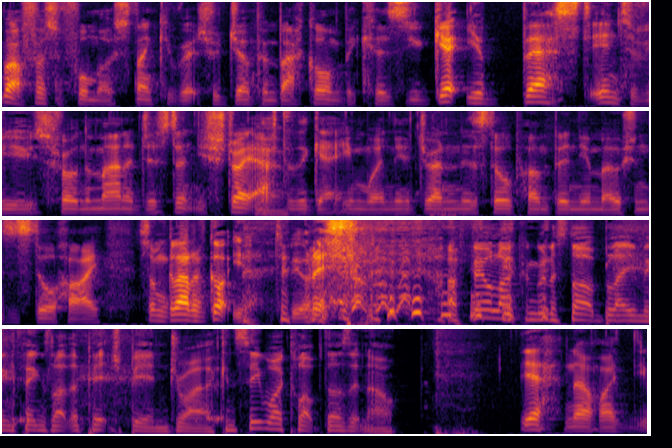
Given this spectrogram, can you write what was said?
Well, first and foremost, thank you, Rich, for jumping back on because you get your best interviews from the managers, don't you? Straight Yeah. after the game when the adrenaline is still pumping, the emotions are still high. So I'm glad I've got you, to be honest. I feel like I'm going to start blaming things like the pitch being dry. I can see why Klopp does it now. yeah, no, I, we,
